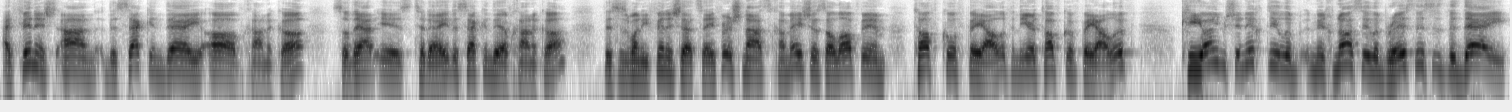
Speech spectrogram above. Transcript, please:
I finished on the second day of Chanukah, so that is today, the second day of Chanukah. This is when he finished that Sefer. Shnas Chameshes Alafim Tav Kuf in the year Tav Kuf Pei Kiyom Shenichti Nichnasi Lebris. This is the day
